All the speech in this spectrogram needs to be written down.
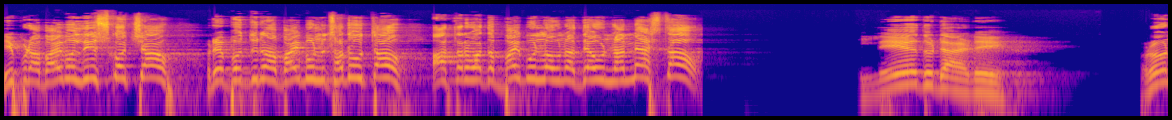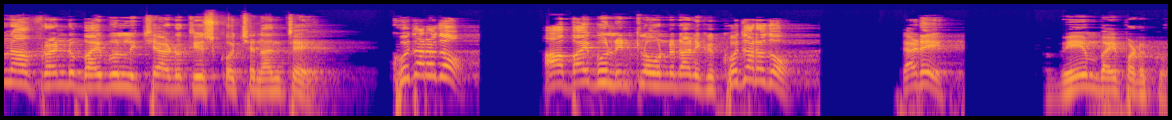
ఇప్పుడు ఆ బైబుల్ తీసుకొచ్చావు రేపొద్దున ఆ బైబుల్ని చదువుతావు ఆ తర్వాత బైబుల్లో ఉన్న దేవుడిని నమ్మేస్తావు. లేదు డాడీ రో నా ఫ్రెండ్ బైబుల్ ఇచ్చాడు తీసుకొచ్చాను అంతే. కుదరదు ఆ బైబుల్ ఇంట్లో ఉండడానికి కుదరదు. డాడీ నువ్వేం భయపడకు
